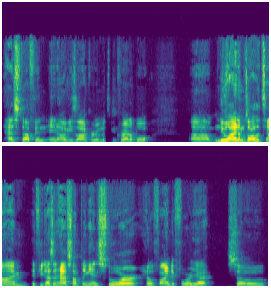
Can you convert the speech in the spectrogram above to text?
has stuff in, in Augie's locker room. It's incredible. Uh, new items all the time. If he doesn't have something in store, he'll find it for you. So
